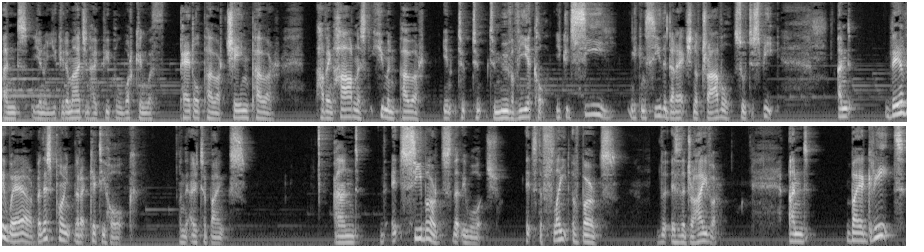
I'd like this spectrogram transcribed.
And, you know, you could imagine how people working with pedal power, chain power, having harnessed human power you know, to, to, to move a vehicle, you could see, you can see the direction of travel, so to speak. And there they were. By this point, they're at Kitty Hawk on the Outer Banks. And it's seabirds that they watch. It's the flight of birds that is the driver. And by a great,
